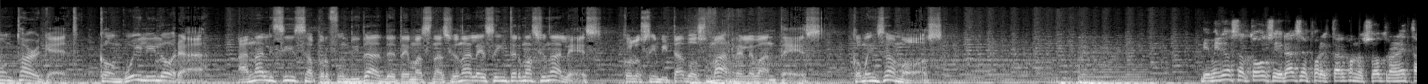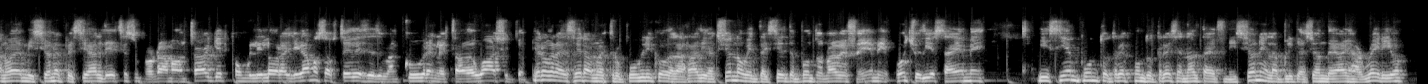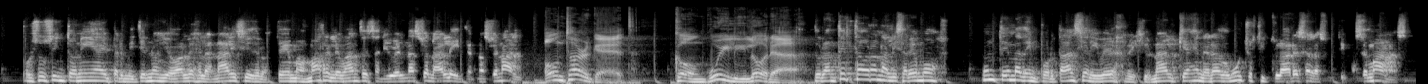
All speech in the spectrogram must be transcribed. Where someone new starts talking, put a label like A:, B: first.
A: On Target con Willy Lora. Análisis a profundidad de temas nacionales e internacionales con los invitados más relevantes. Comenzamos.
B: Bienvenidos a todos y gracias por estar con nosotros en esta nueva emisión especial de este su programa On Target con Willy Lora. Llegamos a ustedes desde Vancouver, en el estado de Washington. Quiero agradecer a nuestro público de la radio Acción 97.9 FM, 810 AM y 100.3.3 en alta definición y en la aplicación de iHeartRadio por su sintonía y permitirnos llevarles el análisis de los temas más relevantes a nivel nacional e internacional.
A: On Target con Willy Lora.
B: Durante esta hora analizaremos un tema de importancia a nivel regional que ha generado muchos titulares en las últimas semanas.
